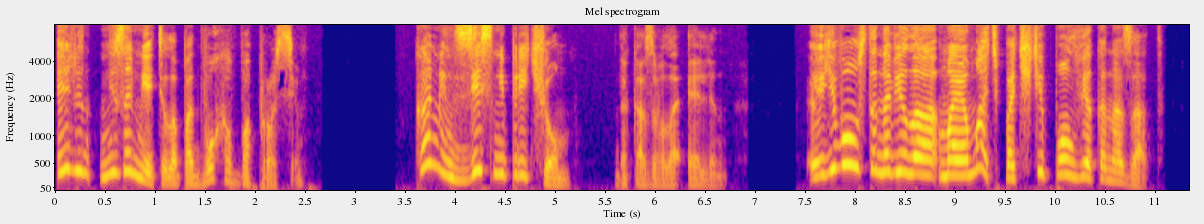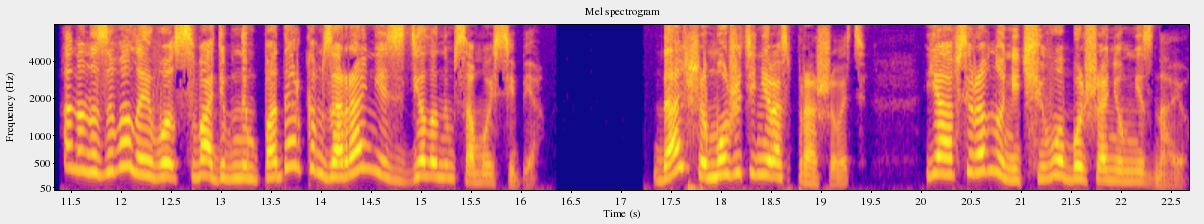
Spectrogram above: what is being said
Эллен не заметила подвоха в вопросе. «Камень здесь ни при чем», — доказывала Эллен. «Его установила моя мать почти полвека назад. Она называла его свадебным подарком, заранее сделанным самой себе. Дальше можете не расспрашивать. Я все равно ничего больше о нем не знаю.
